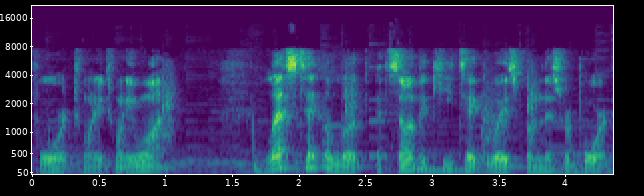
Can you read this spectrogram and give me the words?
for 2021. Let's take a look at some of the key takeaways from this report.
